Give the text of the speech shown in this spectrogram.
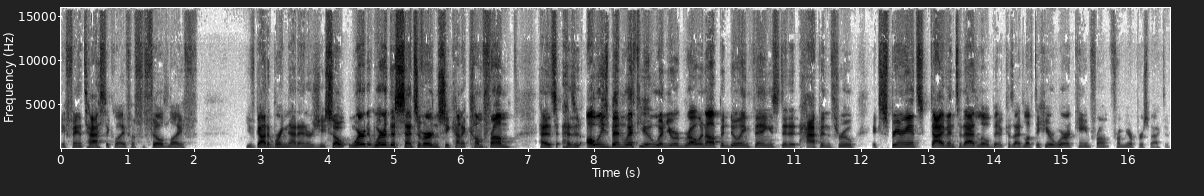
a fantastic life, a fulfilled life, you've got to bring that energy. So where where did this sense of urgency kind of come from? Has has it always been with you when you were growing up and doing things? Did it happen through experience? Dive into that a little bit because I'd love to hear where it came from from your perspective.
